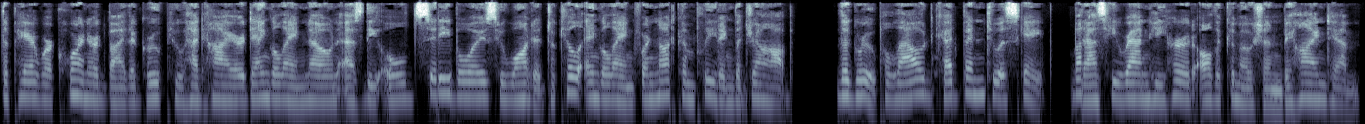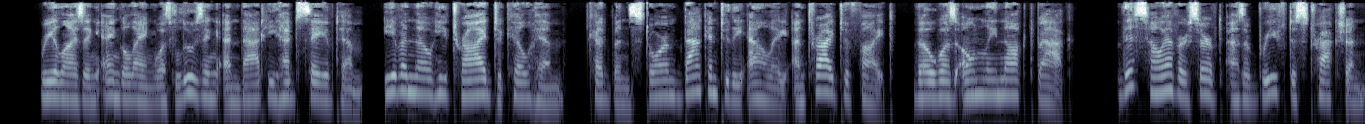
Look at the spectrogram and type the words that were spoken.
the pair were cornered by the group who had hired Engelang known as the Old City Boys who wanted to kill Engelang for not completing the job. The group allowed Kedpin to escape, but as he ran he heard all the commotion behind him. Realizing Engelang was losing and that he had saved him, even though he tried to kill him, Kedpin stormed back into the alley and tried to fight, though was only knocked back. This however served as a brief distraction,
